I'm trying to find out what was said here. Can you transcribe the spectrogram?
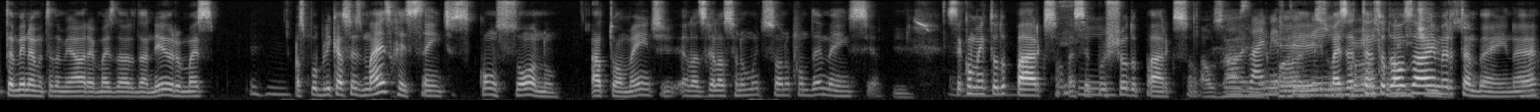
também não é muito da minha área, é mais da área da neuro, mas Uhum. as publicações mais recentes com sono, atualmente, elas relacionam muito sono com demência. Isso. Você comentou do Parkinson, né? Você puxou do Parkinson. Alzheimer, Alzheimer também. Mas é tanto do Alzheimer também, né? É.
